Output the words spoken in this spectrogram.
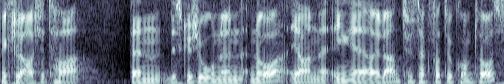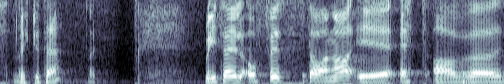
Vi klarer ikke å ta den diskusjonen nå. Jan Inge Øyland, tusen takk for at du kom til oss. Lykke til. Takk. Retail Office Stavanger er et av eh,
